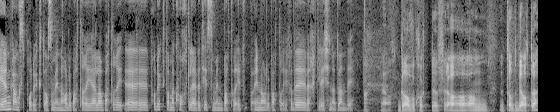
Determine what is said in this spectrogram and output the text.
engangsprodukter som inneholder batteri, eller batteri, eh, produkter med kort levetid som inneholder batteri, for det er virkelig ikke nødvendig. ja, gavekortet fra um, tante Beate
